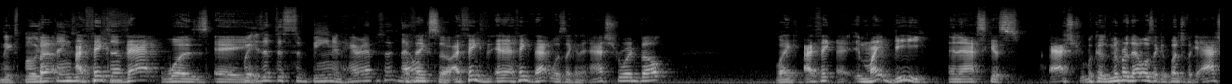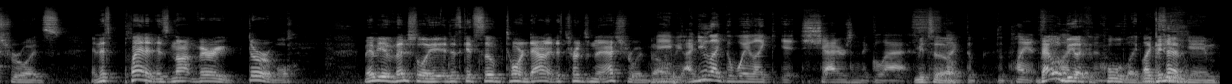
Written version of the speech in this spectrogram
the explosion But things. I think stuff? that was a. Wait, is it the Sabine and Hera episode? I That think so. I think, and I think that was like an asteroid belt. Like I think it might be an Ascus asteroid because remember that was like a bunch of like asteroids, and this planet is not very durable. Maybe eventually it just gets so torn down it just turns into an asteroid belt. Maybe I do like the way like it shatters into glass. Me too. Like the the plant. That would be like a cool like, Like video said- game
